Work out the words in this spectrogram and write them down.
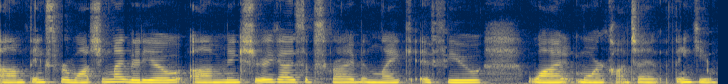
Um, thanks for watching my video. Um, make sure you guys subscribe and like if you want more content. Thank you.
